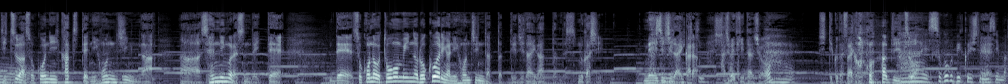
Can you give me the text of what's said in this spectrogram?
実はそこにかつて日本人があ1000人ぐらい住んでいてでそこの島民の6割が日本人だったっていう時代があったんです。昔。明治時代から。初めて聞いたでしょ、はい知ってくださいこの事実を、はい、すごくびっくりしてます、今。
